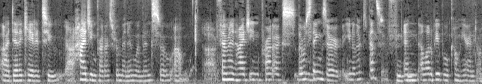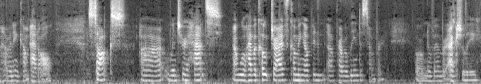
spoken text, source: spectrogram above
uh, dedicated to uh, hygiene products for men and women. So, um, uh, feminine hygiene products, those mm-hmm. things are, you know, they're expensive, mm-hmm. and a lot of people come here and don't have an income at all. Socks, uh, winter hats. Uh, we'll have a coat drive coming up in probably in December or November actually.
